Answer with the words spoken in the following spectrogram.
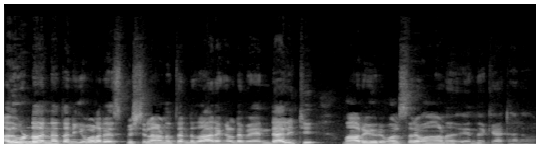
അതുകൊണ്ട് തന്നെ തനിക്ക് വളരെ സ്പെഷ്യലാണ് തന്റെ താരങ്ങളുടെ മെന്റാലിറ്റി മാറിയ ഒരു മത്സരമാണ് എന്ന് കാറ്റാല പറഞ്ഞു.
